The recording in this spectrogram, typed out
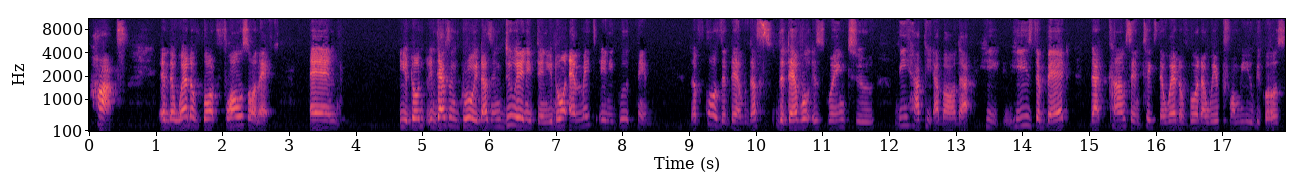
heart, and the word of God falls on it, and you don't, it doesn't grow, it doesn't do anything, you don't emit any good thing. Of course, the devil, that's the devil is going to be happy about that. He he's the bed that comes and takes the word of God away from you because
